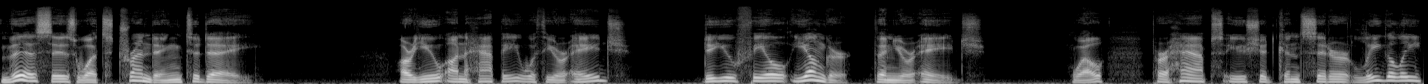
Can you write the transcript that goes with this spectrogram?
This is what's trending today. Are you unhappy with your age? Do you feel younger than your age? Well, perhaps you should consider legally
